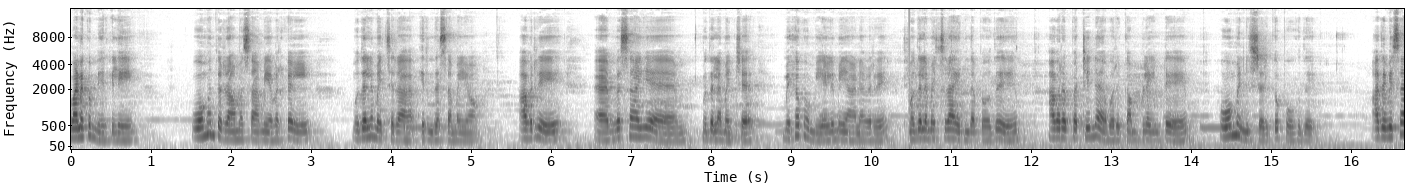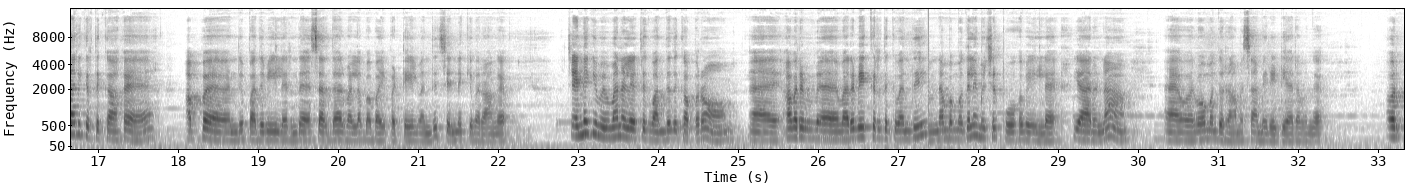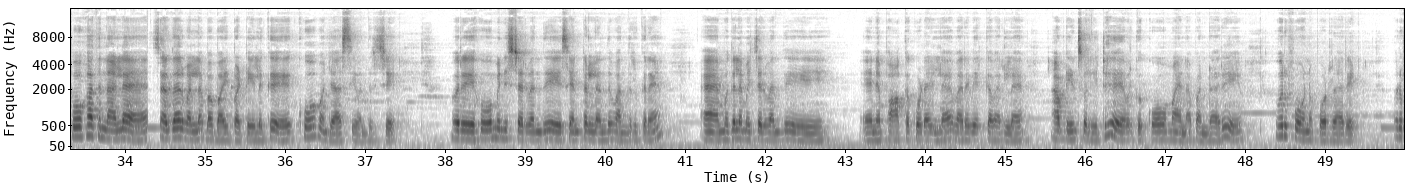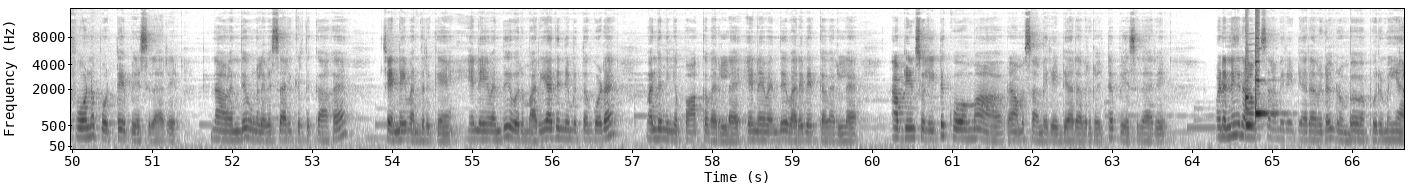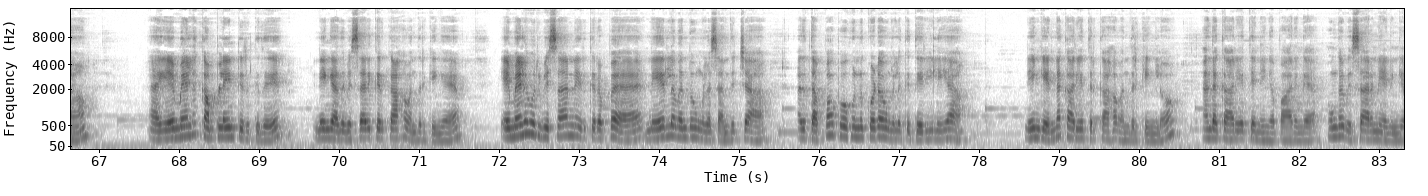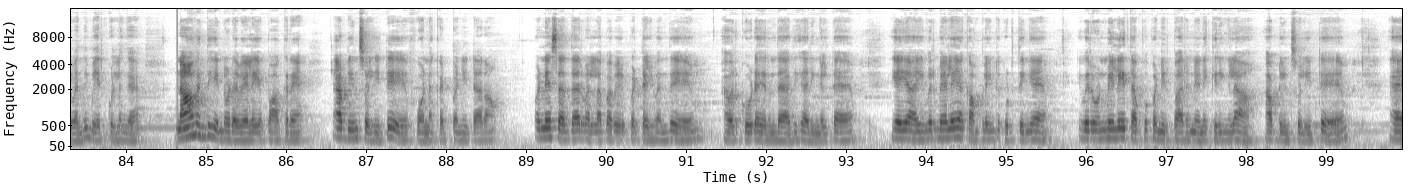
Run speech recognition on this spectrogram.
வணக்கம் நேர்களே. ஓமந்தூர் ராமசாமி அவர்கள் முதலமைச்சராக இருந்த சமயம் அவர் விவசாய முதலமைச்சர் மிகவும் எளிமையானவர். முதலமைச்சராக இருந்தபோது அவரை பற்றின ஒரு கம்ப்ளைண்ட்டு ஹோம் மினிஸ்டருக்கு போகுது. அதை விசாரிக்கிறதுக்காக அப்போ வந்து பதவியில் இருந்த சர்தார் வல்லபாய் பட்டேல் வந்து சென்னைக்கு வராங்க. சென்னைக்கு விமான நிலையத்துக்கு வந்ததுக்கப்புறம் அவரை வ- வரவேற்கிறதுக்கு வந்து நம்ம முதலமைச்சர் போகவே இல்லை. யாருன்னா ஓமந்தூர் ராமசாமி ரெட்டியார் அவங்க. அவர் போகாதனால சர்தார் வல்லபாய் பட்டேலுக்கு கோபம் ஜாஸ்தி வந்துருச்சு. ஒரு ஹோம் மினிஸ்டர் வந்து சென்ட்ரல்லேருந்து வந்திருக்கிறேன். முதலமைச்சர் வந்து என்னை பார்க்கக்கூட இல்லை வரவேற்க வரல அப்படின்னு சொல்லிட்டு அவருக்கு கோபமாக என்ன பண்ணுறாரு ஒரு ஃபோனை போடுறாரு. ஒரு ஃபோனை போட்டு பேசுகிறாரு நான் வந்து உங்களை விசாரிக்கிறதுக்காக சென்னை வந்திருக்கேன். என்னை வந்து ஒரு மரியாதை நிமித்தம் கூட வந்து நீங்கள் பார்க்க வரல என்னை வந்து வரவேற்க வரல அப்படின்னு சொல்லிட்டு கோமா ராமசாமி ரெட்டியார் அவர்கள்ட்ட பேசுகிறாரு உடனே ராமசாமி ரெட்டியார் அவர்கள் ரொம்ப பொறுமையாக என் மேலே கம்ப்ளைண்ட் இருக்குது. நீங்கள் அதை விசாரிக்கிறதுக்காக வந்திருக்கீங்க. என் மேலே ஒரு விசாரணை இருக்கிறப்ப நேரில் வந்து உங்களை சந்தித்தா அது தப்பாக போகுன்னு கூட உங்களுக்கு தெரியலையா? நீங்கள் என்ன காரியத்திற்காக வந்திருக்கீங்களோ அந்த காரியத்தை நீங்கள் பாருங்கள் உங்கள் விசாரணையை நீங்கள் வந்து மேற்கொள்ளுங்க. நான் வந்து என்னோடய வேலையை பார்க்குறேன் அப்படின்னு சொல்லிட்டு ஃபோனை கட் பண்ணிட்டாராம். உடனே சர்தார் வல்லபாய் பட்டேல் வந்து அவர் கூட இருந்த அதிகாரிங்கள்ட்ட ஏயா இவர் மேலேயா கம்ப்ளைண்ட் கொடுத்தீங்க? இவர் உண்மையிலேயே தப்பு பண்ணியிருப்பாருன்னு நினைக்கிறீங்களா? அப்படின்னு சொல்லிட்டு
